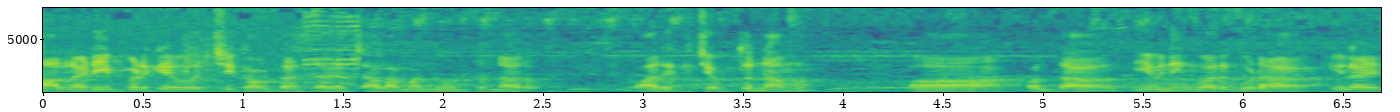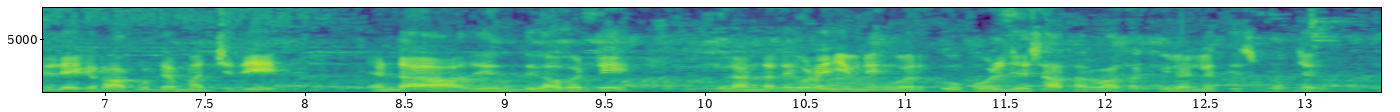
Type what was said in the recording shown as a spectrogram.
already ఇప్పటికే వచ్చి కౌంటర్స్ దగ్గర చాలామంది ఉంటున్నారు. వారికి చెప్తున్నాము కొంత ఈవినింగ్ వరకు కూడా ఇలాంటి లేక రాకుంటే మంచిది ఎండ అది ఉంది కాబట్టి వీళ్ళందరినీ కూడా ఈవినింగ్ వరకు హోల్డ్ చేసి ఆ తర్వాత క్యూలైన్లో తీసుకోవడం జరుగుతుంది.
